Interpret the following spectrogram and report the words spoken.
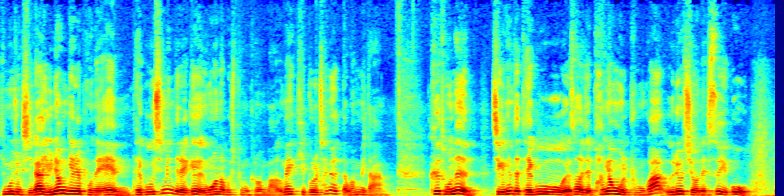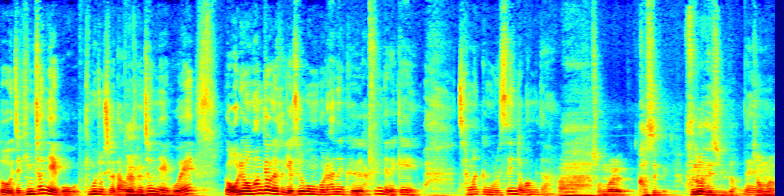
김호중 씨가 유년기를 보낸 대구 시민들에게 응원하고 싶은 그런 마음에 기부를 참여했다고 합니다. 그 돈은 지금 현재 대구에서 이제 방역 물품과 의료 지원에 쓰이고 또 이제 김천예고 김호중 씨가 나온 네네네. 김천예고의 그 어려운 환경에서 예술 공부를 하는 그 학생들에게 와 장학금으로 쓰인다고 합니다. 아 정말 가슴이 훈훈해집니다. 네. 정말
